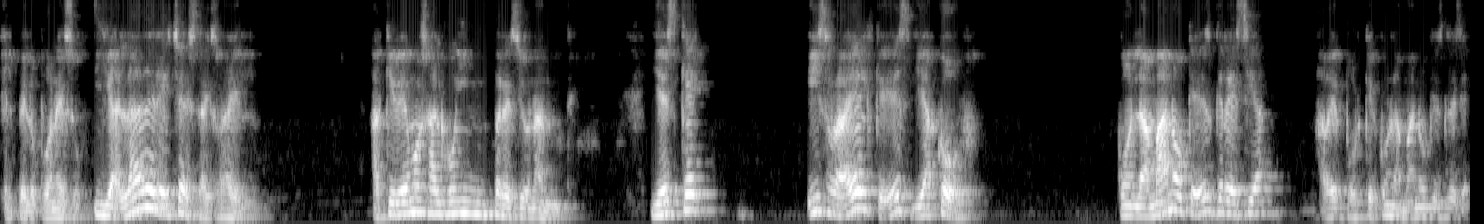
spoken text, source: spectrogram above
el Peloponeso. Y a la derecha está Israel. Aquí vemos algo impresionante. Y es que Israel, que es Jacob, con la mano que es Grecia, a ver, ¿por qué con la mano que es Grecia?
